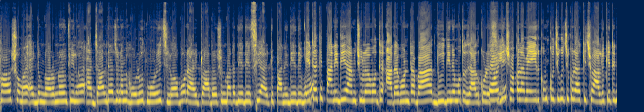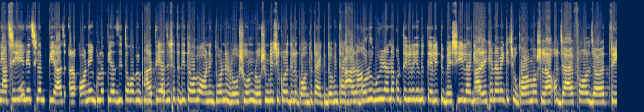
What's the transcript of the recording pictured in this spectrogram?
খাওয়ার সময় একদম নরম নরম ফিল হয়। আর জাল দেওয়ার জন্য আমি হলুদ মরিচ লবণ আর একটু আদা রসুন বাটা দিয়ে দিয়েছি। আর একটু পানি দিয়ে দিব। এটাকে পানি দিয়ে আমি চুলার মধ্যে আধা ঘণ্টা বা দুই দিনের মতো জাল করেছি। পরদিন সকালে আমি এইরকম কুচি কুচি করে আর কিছু আলু কেটে নিয়েছি। নিয়ে নিয়েছিলাম পেঁয়াজ আর অনেকগুলো পেঁয়াজ দিতে হবে আর পেঁয়াজের সাথে দিতে হবে অনেক ধরনের রসুন। রসুন বেশি করে দিলে গন্ধটা একদমই থাকবে না। গরু ভুড়ি রান্না করতে গেলে কিন্তু তেল একটু বেশিই লাগে। আর এখানে আমি কিছু গরম মশলা জায়ফল জয়ত্রী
